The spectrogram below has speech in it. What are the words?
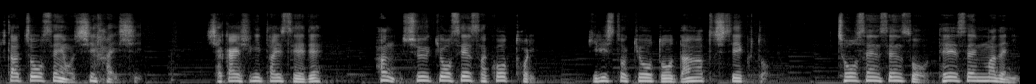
北朝鮮を支配し、社会主義体制で反宗教政策を取り、キリスト教徒を弾圧していくと、朝鮮戦争停戦までに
